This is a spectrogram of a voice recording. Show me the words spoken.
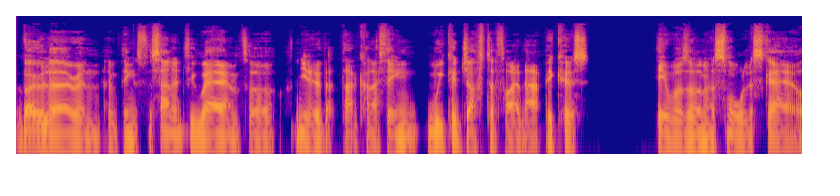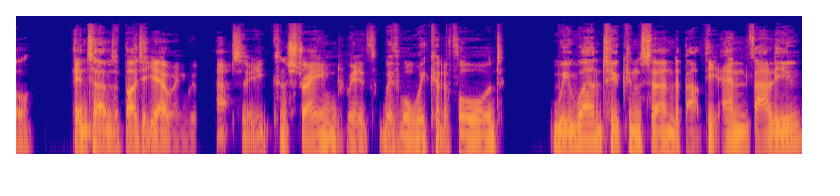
Vola and, and things for sanitary ware and for, you know, that, that kind of thing, we could justify that because it was on a smaller scale. In terms of budget, yeah, we were absolutely constrained with, with what we could afford we weren't too concerned about the end value,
